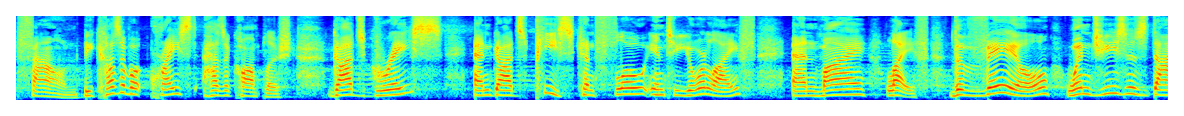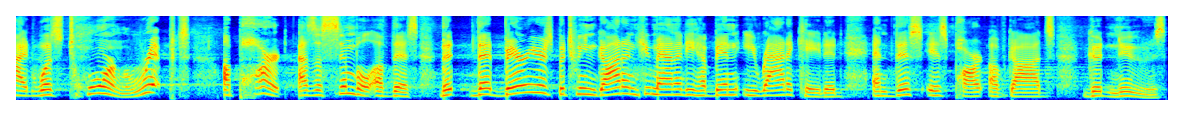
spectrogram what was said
found. Because of what Christ has accomplished, God's grace and God's peace can flow into your life and my life. The veil, when Jesus died, was torn, ripped apart as a symbol of this that, that barriers between God and humanity have been eradicated, and this is part of God's good news.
